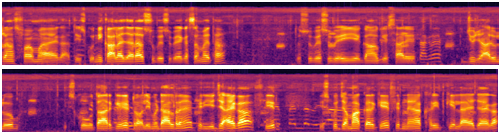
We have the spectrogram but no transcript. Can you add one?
ट्रांसफार्मर आएगा। तो इसको निकाला जा रहा है सुबह सुबह का समय था। तो सुबह सुबह ही ये गाँव के सारे जुझारू लोग इसको उतार के ट्रॉली में डाल रहे हैं। फिर ये जाएगा, फिर इसको जमा करके फिर नया ख़रीद के लाया जाएगा।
